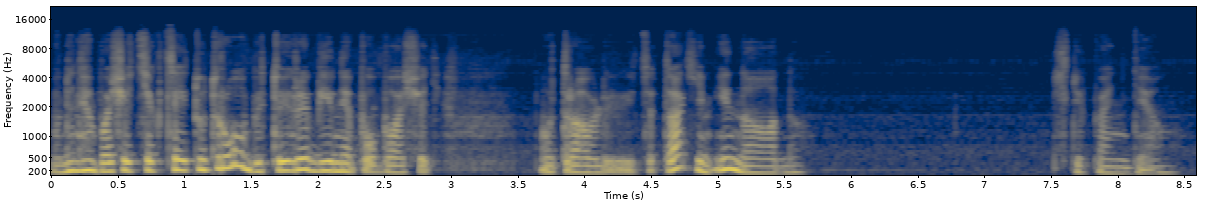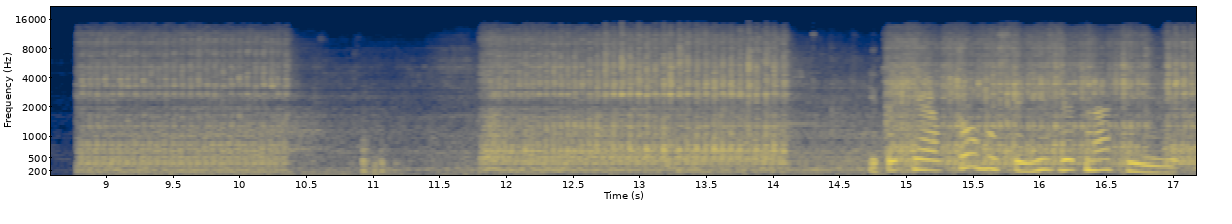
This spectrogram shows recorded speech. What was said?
Вони не бачать, як цей тут робить, то й грибів не побачать. Отравлюються. Так їм і надо. Сліпендям. І такі автобуси їздять на Київ.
